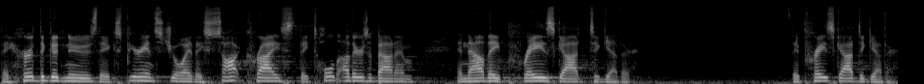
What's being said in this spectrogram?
They heard the good news, they experienced joy, they sought Christ, they told others about Him, and now they praise God together. They praise God together.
